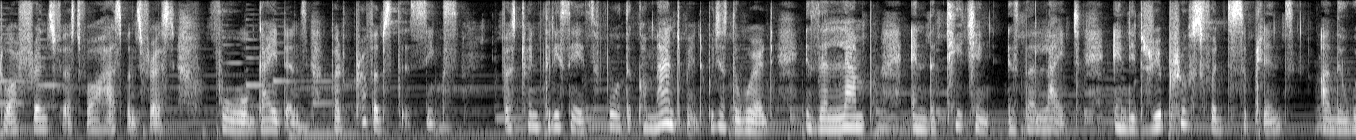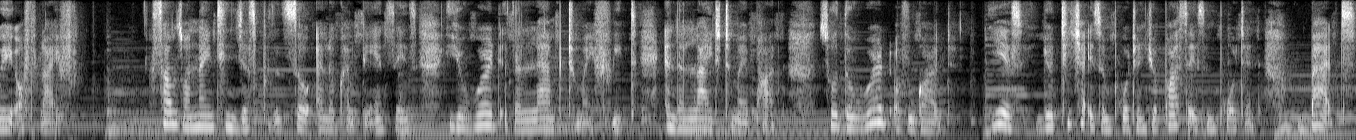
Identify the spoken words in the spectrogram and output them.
to our friends first, for our husbands first, for guidance. But Proverbs 6, verse 23 says, For the commandment, which is the word, is the lamp, and the teaching is the light, and it reproofs for disciplines are the way of life. Psalms 119 just puts it so eloquently and says, Your word is a lamp to my feet and a light to my path. So, the word of God, yes, your teacher is important, your pastor is important, but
